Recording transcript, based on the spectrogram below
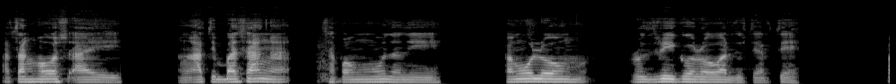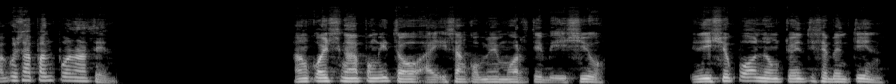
at ang host ay ang ating bansa nga sa pangunguna ni Pangulong Rodrigo Roa Duterte. Pag-usapan po natin. Ang coins nga pong ito ay isang commemorative issue. In-issue po noong 2017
